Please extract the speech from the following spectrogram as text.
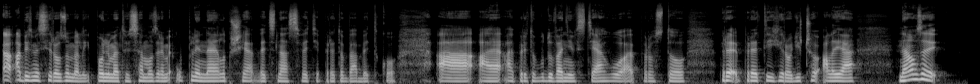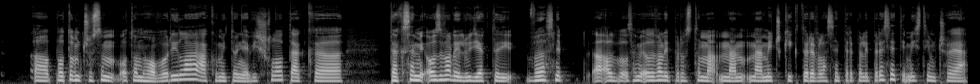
a aby sme si rozumeli, podľa mňa to je samozrejme úplne najlepšia vec na svete pre to babetko a, a, a pre to budovanie vzťahu a prosto pre, pre tých rodičov, ale ja naozaj uh, po tom, čo som o tom hovorila, ako mi to nevyšlo, tak uh, tak sa mi ozvali ľudia, ktorí vlastne, alebo sa mi ozvali prosto ma, ma, mamičky, ktoré vlastne trpeli presne tým istým, čo ja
